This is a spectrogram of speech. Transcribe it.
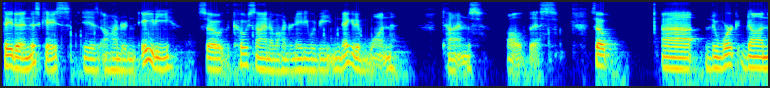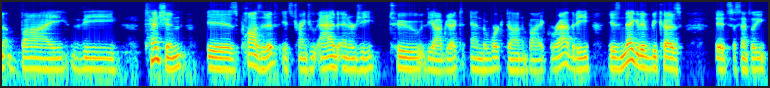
theta in this case is 180 so the cosine of 180 would be negative 1 times all of this. So uh, the work done by the tension is positive. It's trying to add energy to the object. And the work done by gravity is negative because it's essentially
